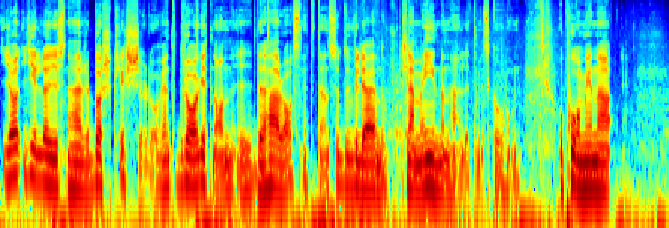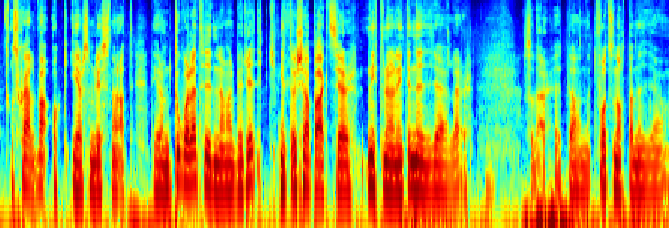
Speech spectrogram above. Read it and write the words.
Jag gillar ju såna här börsklyschor då. Vi har inte dragit någon i det här avsnittet än. Så då vill jag ändå klämma in den här lite med skohorn. Och påminna oss själva och er som lyssnar att det är de dåliga tiderna man blir rik. Inte att köpa aktier 1999 eller sådär. Utan 2008, 2009 och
